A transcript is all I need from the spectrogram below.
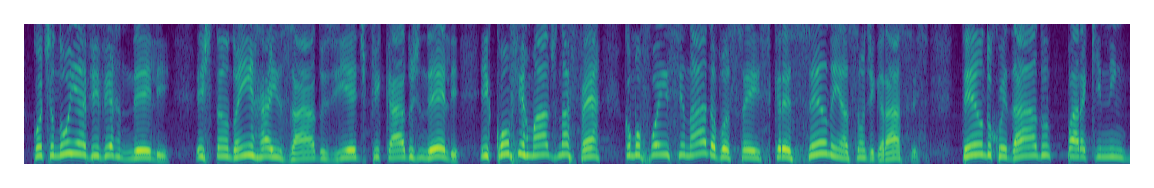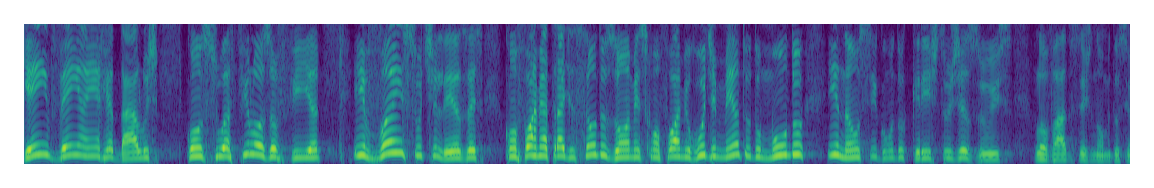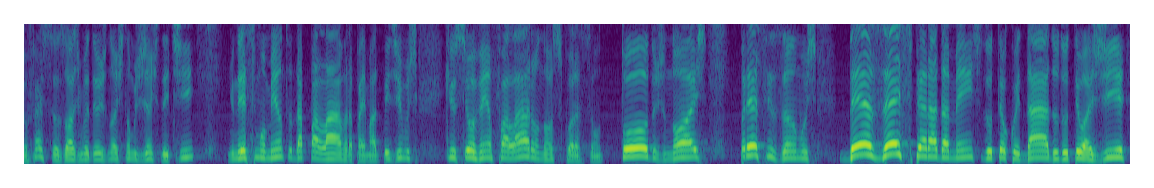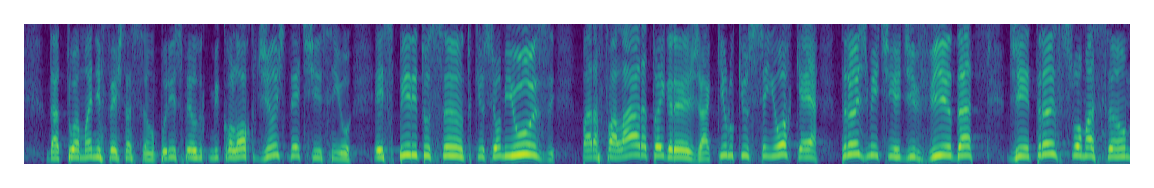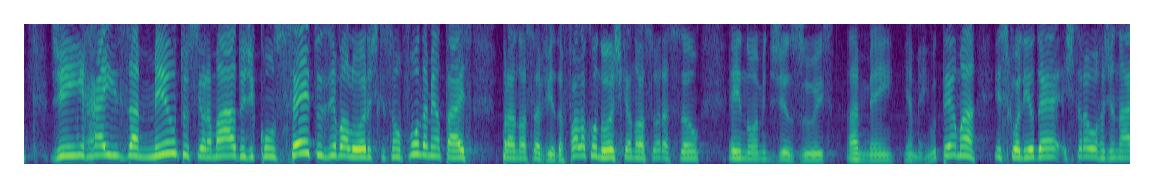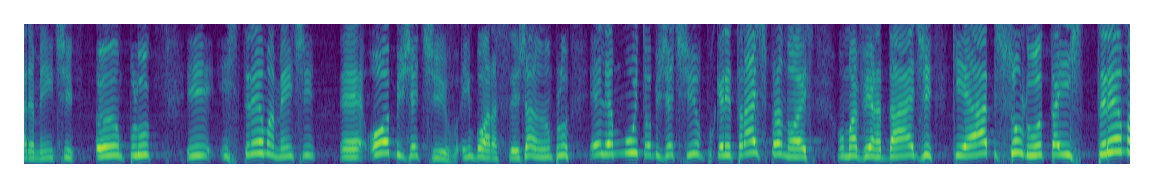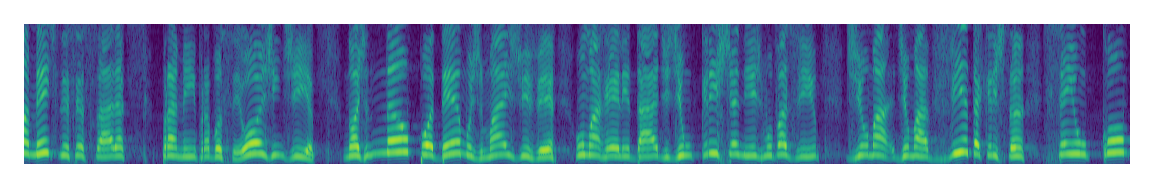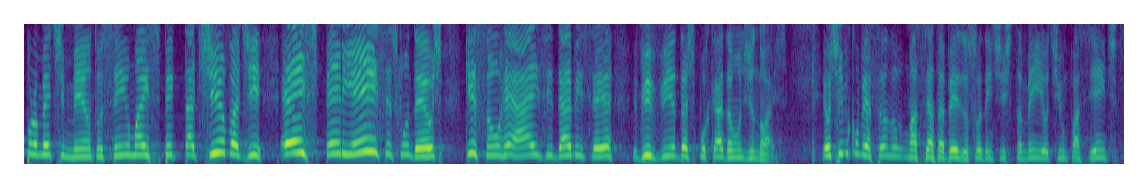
continuem a viver nele, estando enraizados e edificados nele e confirmados na fé, como foi ensinado a vocês, crescendo em ação de graças, tendo cuidado para que ninguém venha enredá-los com sua filosofia e vãs sutilezas, conforme a tradição dos homens, conforme o rudimento do mundo e não segundo Cristo Jesus. Louvado seja o nome do Senhor. Feche seus olhos, meu Deus, nós estamos diante de Ti e nesse momento da palavra, Pai amado, pedimos que o Senhor venha falar ao nosso coração. Todos nós precisamos desesperadamente do teu cuidado, do teu agir, da tua manifestação. Por isso eu me coloco diante de ti, Senhor. Espírito Santo, que o Senhor me use para falar à tua igreja aquilo que o Senhor quer transmitir de vida, de transformação, de enraizamento, Senhor amado, de conceitos e valores que são fundamentais para a nossa vida. Fala conosco que a nossa oração em nome de Jesus. Amém e amém. O tema escolhido é extraordinariamente amplo e extremamente é, objetivo. Embora seja amplo, ele é muito objetivo, porque ele traz para nós uma verdade que é absoluta e extremamente necessária para mim e para você. Hoje em dia, nós não podemos mais viver uma realidade de um cristianismo vazio, de uma, de uma vida cristã sem um comprometimento, sem uma expectativa de experiências com Deus que são reais e devem ser vividas por cada um de nós. Eu estive conversando uma certa vez, eu sou dentista também, e eu tinha um paciente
